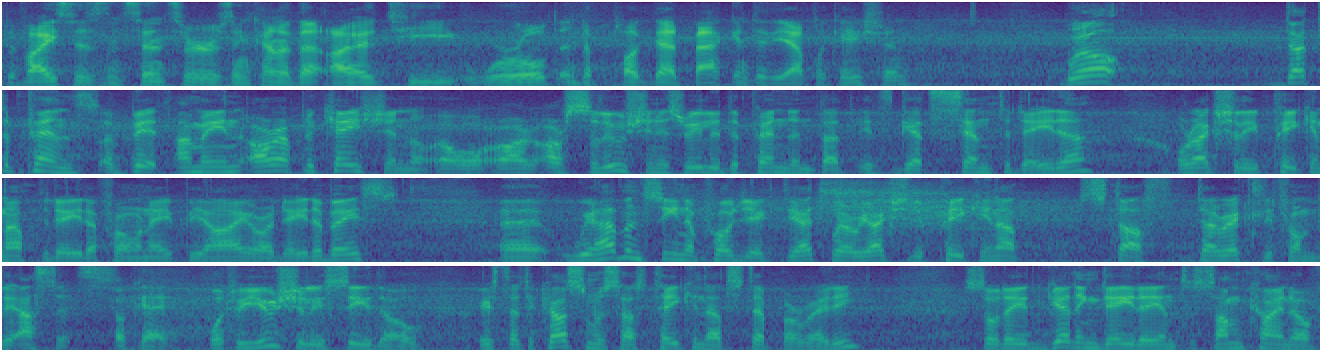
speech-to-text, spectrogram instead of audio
devices and sensors and kind of that IoT world and to plug that back into the application? Well, that depends a bit. I mean, our application or our, our, solution is really dependent that it gets sent the data or actually picking up the data from an API or a database. Uh, we haven't seen a project yet where we're actually picking up stuff directly from the assets. Okay. What we usually see though, is that the customers have taken that step already, so they're getting data into some kind of,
